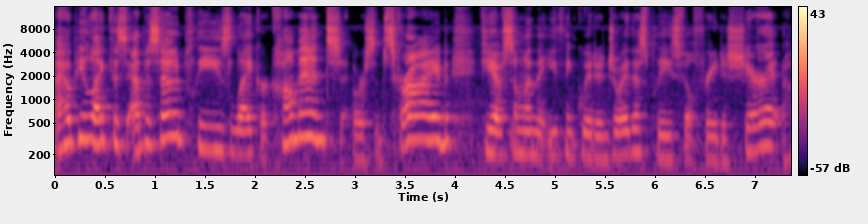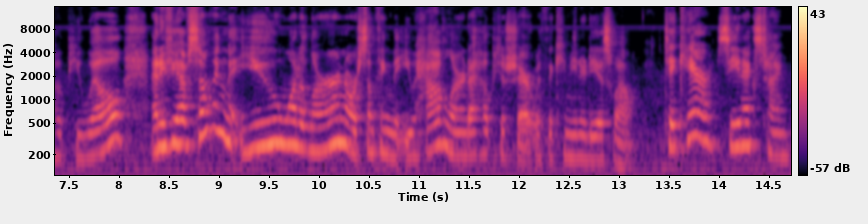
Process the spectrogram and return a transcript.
I hope you like this episode. Please like or comment or subscribe. If you have someone that you think would enjoy this, please feel free to share it. I hope you will. And if you have something that you want to learn or something that you have learned, I hope you'll share it with the community as well. Take care. See you next time.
